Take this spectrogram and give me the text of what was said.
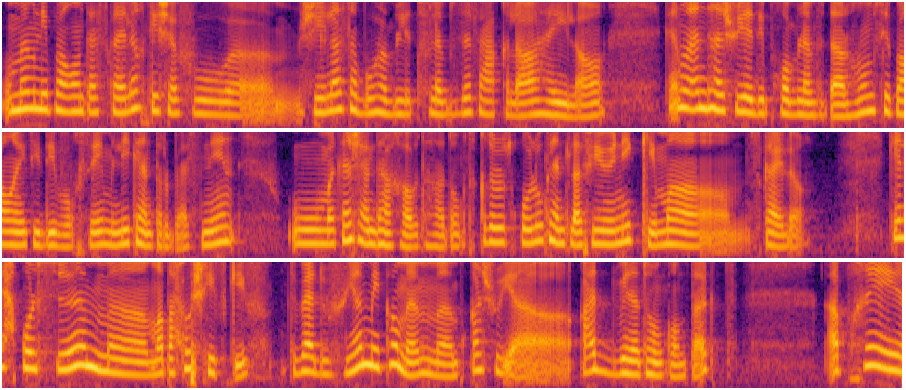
و même les parents تاع سكايلر كي شافوا شيلا صابوها بلي طفلة بزاف عاقلة هايلة. كانوا عندها شوية des problèmes في دارهم. ses parents étaient divorcés ملي كانت ربع سنين. وما كانش عندها خوتها. donc تقدروا تقولوا كانت la fille unique كيما سكايلر. كي لحقوا لل sixième ما طاحوش كيف كيف تبعدوا شوية mais quand même بقى شوية قعد بيناتهم contact après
